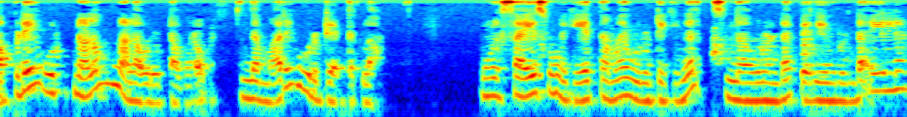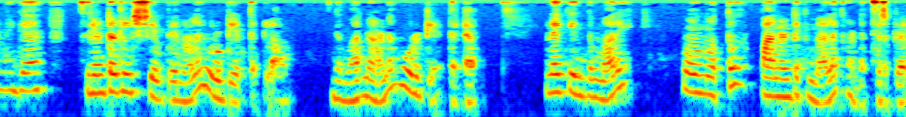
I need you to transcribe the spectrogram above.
அப்படியே உருட்டினாலும் நல்லா உருட்டை வரும். இந்த மாதிரி உருட்டி எடுத்துக்கலாம். உங்களுக்கு சைஸ் உங்களுக்கு ஏத்த மாதிரி உருட்டிக்கிங்க. சின்ன உருண்டை பெரிய உருண்டை இல்ல நீங்க சிலிண்டர்கள் ஷேப் வேணாலும் உருட்டி எடுத்துக்கலாம். இந்த மாதிரி நானும் உருட்டி எடுத்துட்டேன். எனக்கு இந்த மாதிரி மொத்தம் பன்னெண்டுக்கு மேல கிடைச்சிருக்கு.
